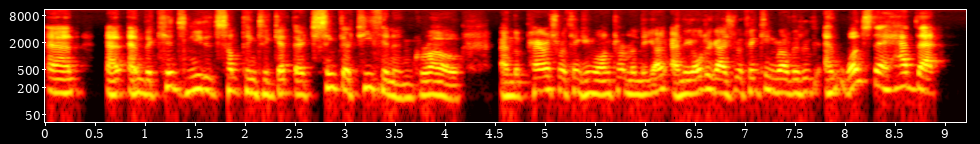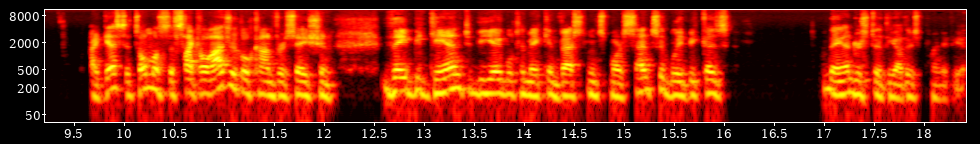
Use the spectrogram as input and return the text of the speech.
And and, and the kids needed something to get their sink their teeth in and grow. And the parents were thinking long term and the young, and the older guys were thinking relatively and once they had that I guess it's almost a psychological conversation, they began to be able to make investments more sensibly because they understood the other's point of view.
